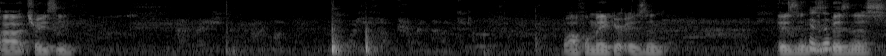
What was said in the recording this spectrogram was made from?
Uh, Tracy. Waffle maker isn't isn't Is the it? business.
